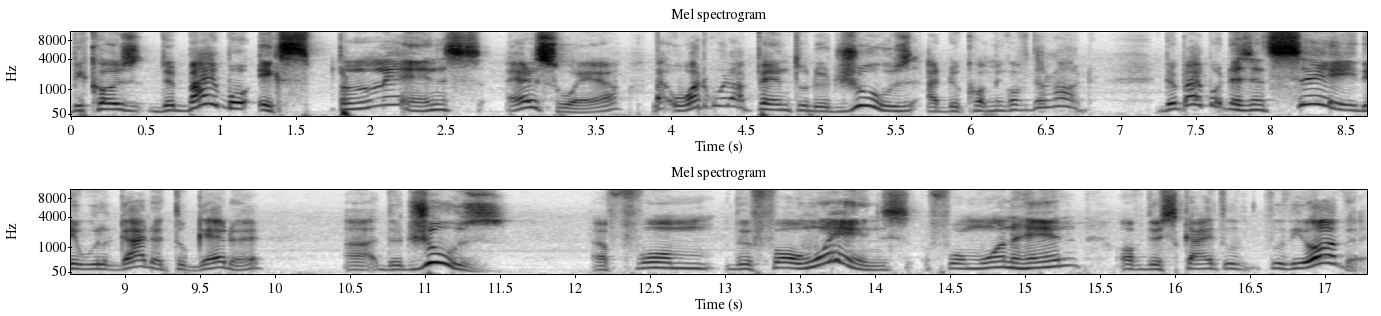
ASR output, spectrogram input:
because the Bible explains elsewhere what will happen to the Jews at the coming of the Lord. The Bible doesn't say they will gather together uh, the Jews uh, from the four winds, from one hand of the sky to, to the other.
